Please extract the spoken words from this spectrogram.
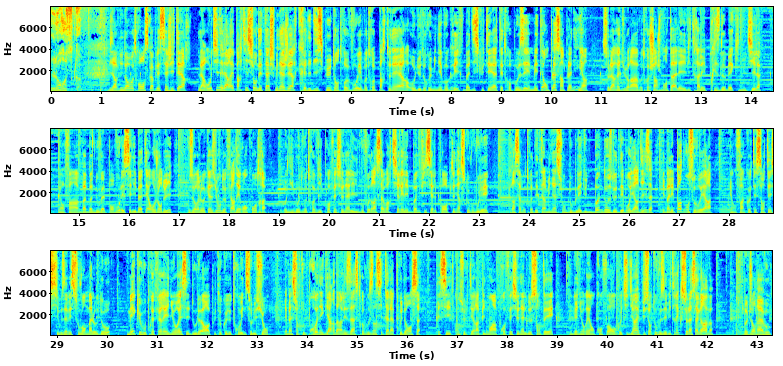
L'horoscope. Bienvenue dans votre horoscope les Sagittaires. La routine et la répartition des tâches ménagères créent des disputes entre vous et votre partenaire. Au lieu de ruminer vos griffes, bah discutez à tête reposée et mettez en place un planning. hein. Cela réduira votre charge mentale et évitera les prises de bec inutiles. Et enfin, bah, bonne nouvelle pour vous les célibataires aujourd'hui, vous aurez l'occasion de faire des rencontres. Au niveau de votre vie professionnelle, il vous faudra savoir tirer les bonnes ficelles pour obtenir ce que vous voulez. Grâce à votre détermination doublée d'une bonne dose de débrouillardise, et bah les portes vont s'ouvrir. Et enfin, côté santé, si vous avez souvent mal au dos, mais que vous préférez ignorer ces douleurs plutôt que de trouver une solution, et bah surtout prenez garde, hein, les astres vous incitent à la prudence. Essayez de consulter rapidement un professionnel de santé, vous gagnerez en confort au quotidien et puis surtout vous éviterez que cela s'aggrave. Bonne journée à vous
